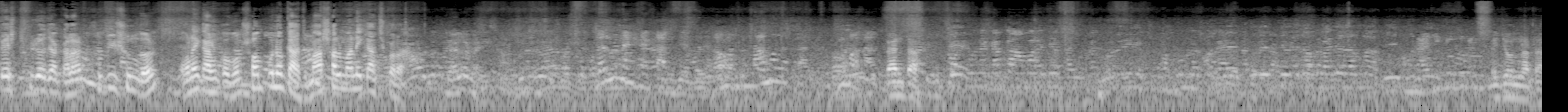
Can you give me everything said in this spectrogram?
পেস্ট ফিরোজা কালার, খুবই সুন্দর, অনেক আনকমন সম্পূর্ণ কাজ, মাশাল মানি কাজ করা। প্যান্টটা। এই জন্যটা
